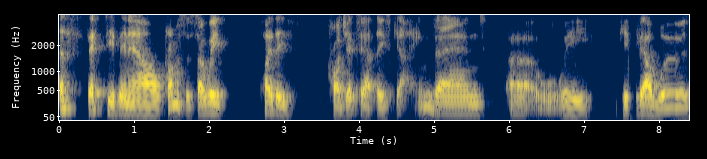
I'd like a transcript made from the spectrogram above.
effective in our promises. So we play these projects out these games and uh, we give our word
